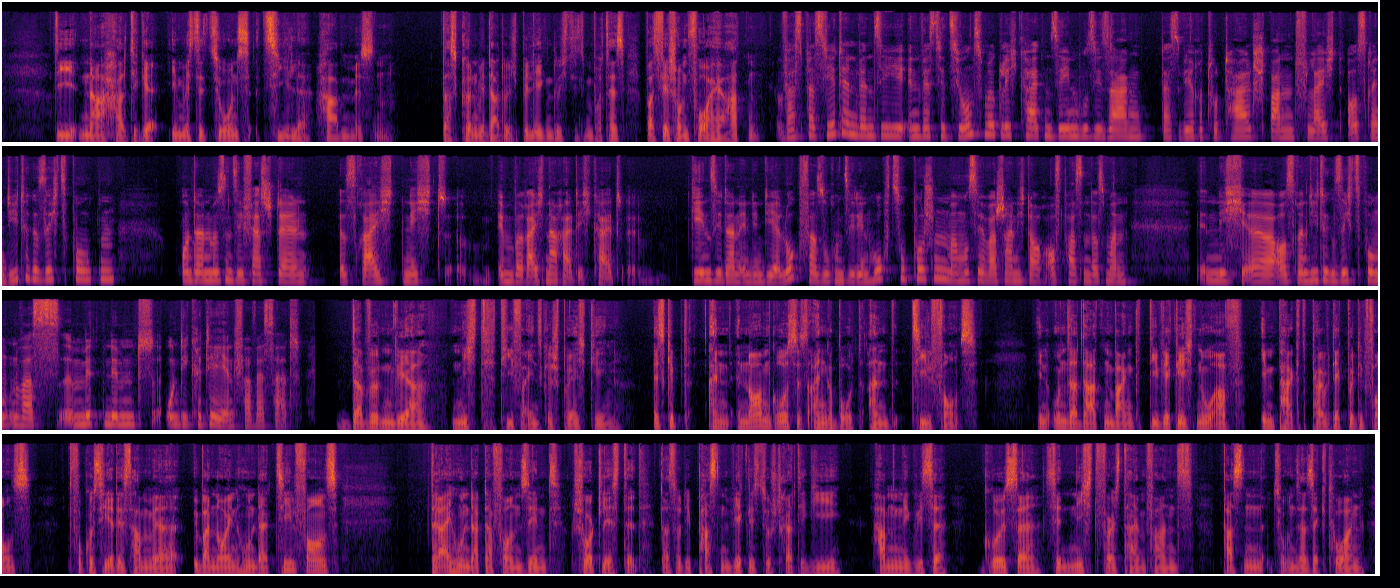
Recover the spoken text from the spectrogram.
die nachhaltige Investitionsziele haben müssen. Das können wir dadurch belegen durch diesen Prozess, was wir schon vorher hatten. Was passiert denn, wenn Sie Investitionsmöglichkeiten sehen, wo Sie sagen, das wäre total spannend, vielleicht aus Renditegesichtspunkten, und dann müssen Sie feststellen, es reicht nicht äh, im Bereich Nachhaltigkeit. Gehen Sie dann in den Dialog, versuchen Sie den hochzupuschen? Man muss ja wahrscheinlich da auch aufpassen, dass man nicht äh, aus Renditegesichtspunkten was mitnimmt und die Kriterien verwässert. Da würden wir nicht tiefer ins Gespräch gehen. Es gibt ein enorm großes Angebot an Zielfonds in unserer Datenbank, die wirklich nur auf Impact Private Equity Fonds fokussiert ist, haben wir über 900 Zielfonds. 300 davon sind shortlisted, also die passen wirklich zur Strategie, haben eine gewisse Größe, sind nicht First-Time-Funds, passen zu unseren Sektoren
